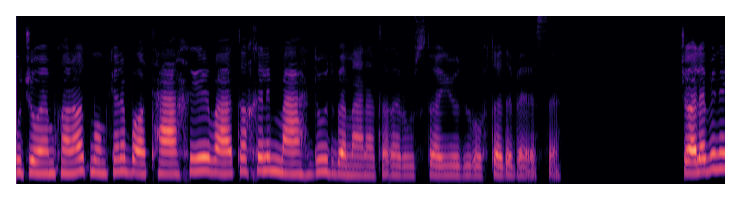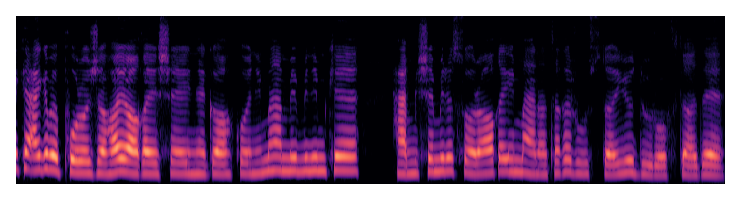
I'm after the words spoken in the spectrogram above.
بودجه و امکانات ممکنه با تاخیر و حتی خیلی محدود به مناطق روستایی و دورافتاده برسه. جالب اینه که اگه به پروژه های آقای شی نگاه کنیم هم می‌بینیم که همیشه میره سراغ این مناطق روستایی و دورافتاده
